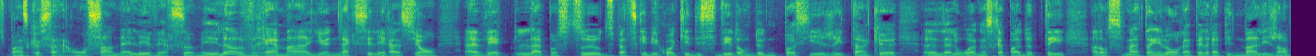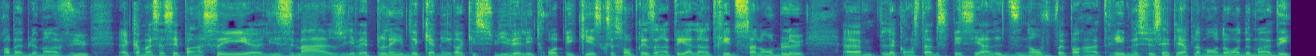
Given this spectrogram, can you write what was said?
Je pense que ça, on s'en allait vers ça. Mais là, vraiment, il y a une accélération avec la posture du Parti québécois qui a décidé donc de ne pas siéger tant que euh, la loi ne serait pas adoptée. Alors ce matin, là, on rappelle rapidement, les gens ont probablement vu euh, comment ça s'est passé, euh, les images. Il y avait plein de caméras qui suivaient les trois péquistes qui se sont présentés à l'entrée du Salon Bleu. Le constable spécial a dit non, vous pouvez pas rentrer. Monsieur Saint-Pierre Plamondon a demandé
